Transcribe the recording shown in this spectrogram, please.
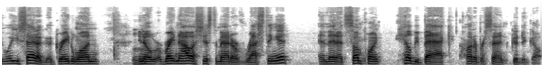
What you said, a, a grade one. Mm-hmm. You know, right now it's just a matter of resting it. And then at some point, he'll be back 100% good to go.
